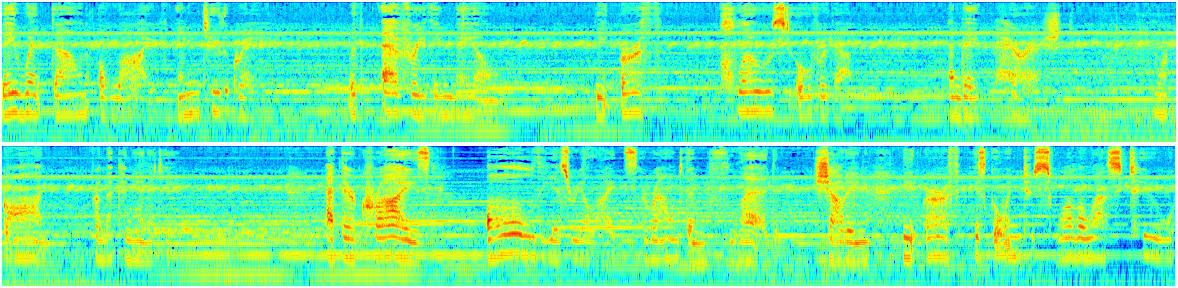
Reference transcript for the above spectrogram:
They went down alive into the grave with everything they own. The earth closed over them, and they perished and were gone from the community. At their cries, all the Israelites around them fled, shouting, The earth is going to swallow us too.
